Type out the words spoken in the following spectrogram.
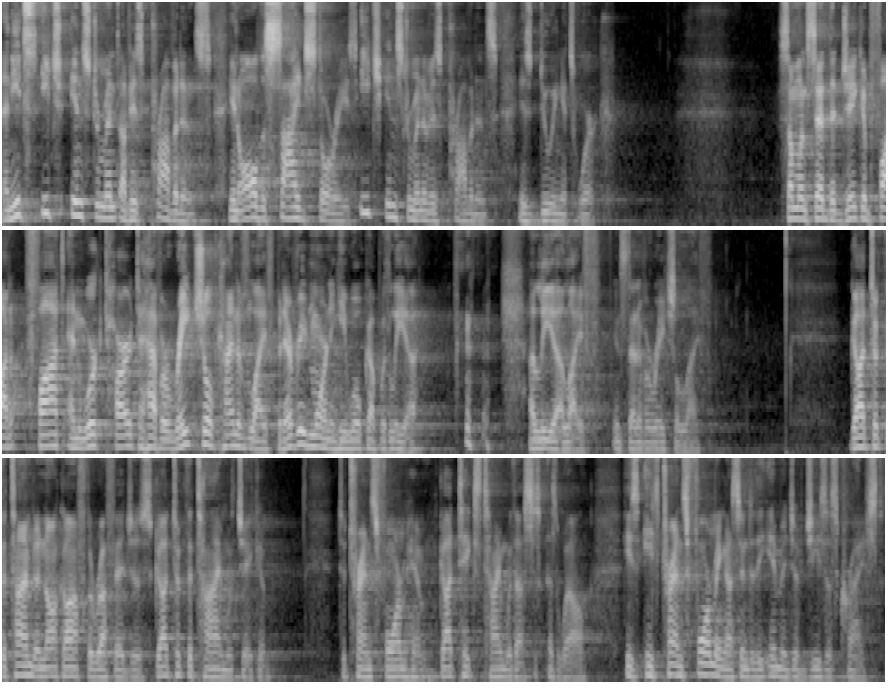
And each, each instrument of his providence, in all the side stories, each instrument of his providence is doing its work. Someone said that Jacob fought, fought and worked hard to have a Rachel kind of life, but every morning he woke up with Leah, a Leah life instead of a Rachel life. God took the time to knock off the rough edges. God took the time with Jacob to transform him. God takes time with us as well. He's, he's transforming us into the image of Jesus Christ.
